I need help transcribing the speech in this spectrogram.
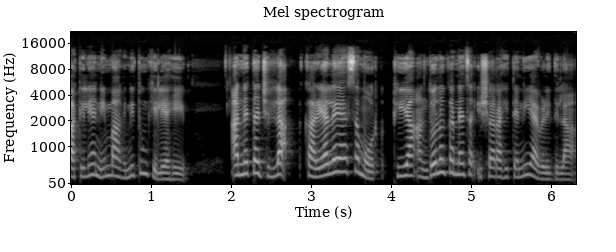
पाटील यांनी मागणीतून केली आहे. अन्यथा जिल्हा कार्यालयासमोर ठिया आंदोलन करण्याचा इशाराही त्यांनी यावेळी दिला.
